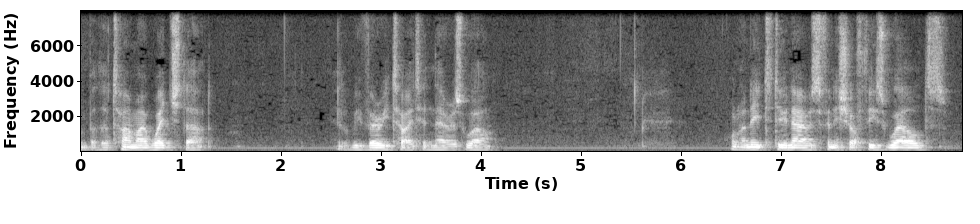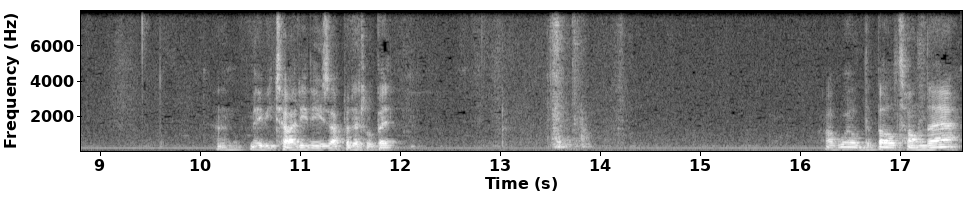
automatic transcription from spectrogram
And by the time I wedge that, it'll be very tight in there as well. All I need to do now is finish off these welds and maybe tidy these up a little bit. I'll weld the bolt on there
